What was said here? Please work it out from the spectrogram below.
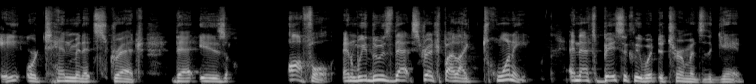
eight or 10 minute stretch that is awful. And we lose that stretch by like 20. And that's basically what determines the game.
